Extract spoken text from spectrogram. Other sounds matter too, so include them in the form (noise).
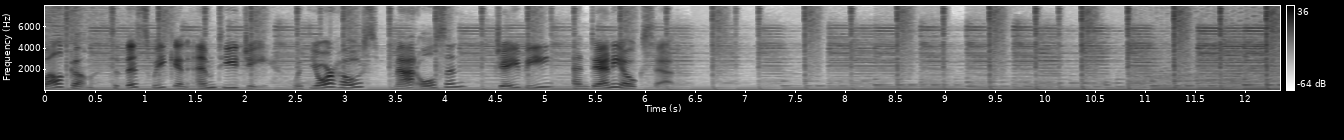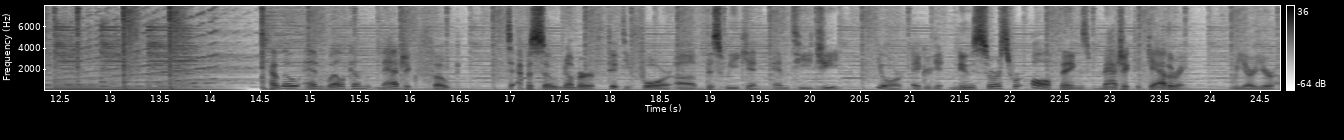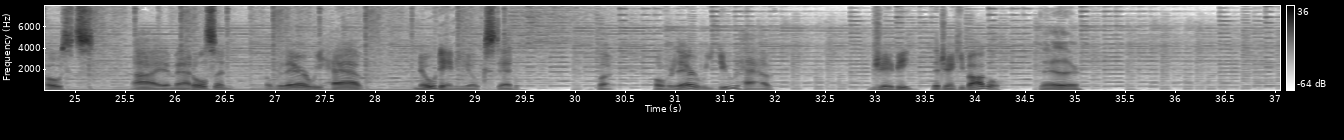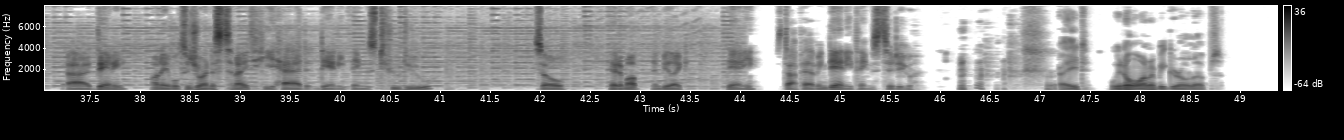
Welcome to This Week in MTG with your hosts, Matt Olson, JB, and Danny Oakstad. Hello and welcome, Magic Folk, to episode number 54 of This Week in MTG, your aggregate news source for all things Magic the Gathering. We are your hosts. I am Matt Olson. Over there we have no Danny Oakstead, but over there we do have JB, the Janky Boggle. Hey there. Uh, Danny, unable to join us tonight. He had Danny things to do. So hit him up and be like, Danny, stop having Danny things to do. (laughs) Right? We don't want to be grown ups.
